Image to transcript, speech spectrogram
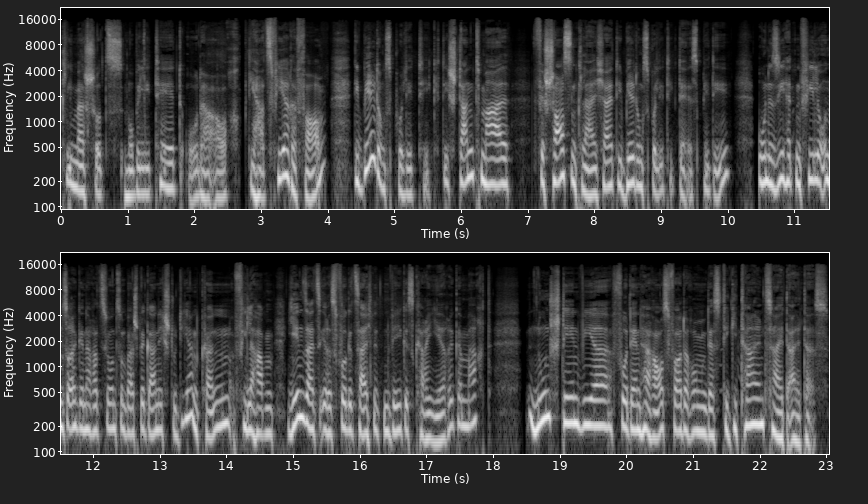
Klimaschutz, Mobilität oder auch die Hartz-IV-Reform. Die Bildungspolitik, die stand mal für Chancengleichheit, die Bildungspolitik der SPD. Ohne sie hätten viele unserer Generation zum Beispiel gar nicht studieren können. Viele haben jenseits ihres vorgezeichneten Weges Karriere gemacht. Nun stehen wir vor den Herausforderungen des digitalen Zeitalters.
